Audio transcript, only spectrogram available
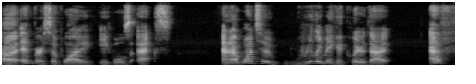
uh, inverse of y equals x. And I want to really make it clear that f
